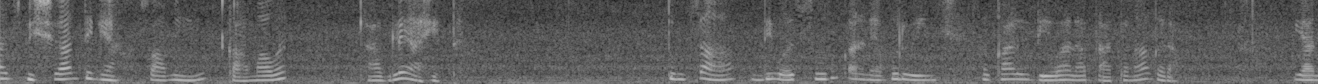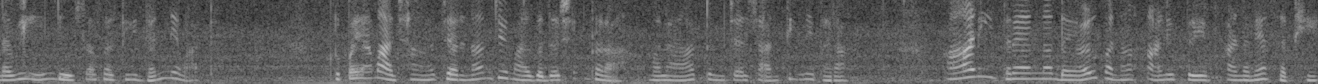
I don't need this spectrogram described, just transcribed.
आज विश्रांती घ्या. स्वामी कामावर लागले आहेत. तुमचा दिवस सुरू करण्यापूर्वी सकाळी देवाला प्रार्थना करा. या नवीन दिवसासाठी धन्यवाद. कृपया माझ्या चरणांचे मार्गदर्शन करा. मला तुमच्या शांतीने भरा. आणि इतरांना दयाळूपणा आणि प्रेम आणण्यासाठी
